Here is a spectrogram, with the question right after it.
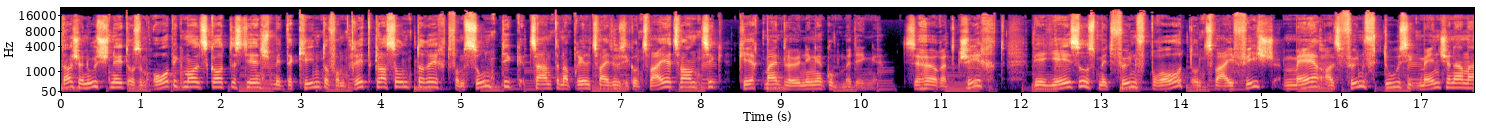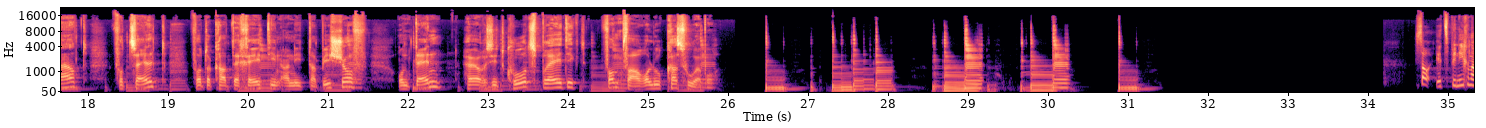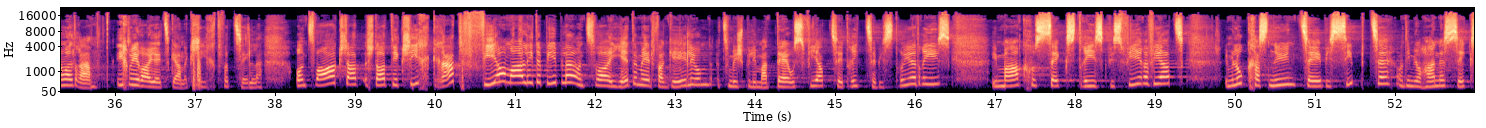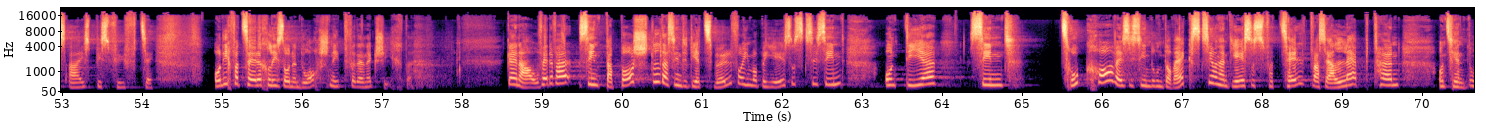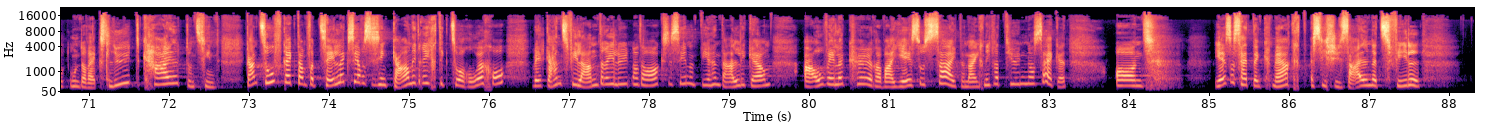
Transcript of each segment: Das ist ein Ausschnitt aus dem Abendmahlsgottesdienst mit den Kindern vom Drittklassunterricht vom Sonntag, 10. April 2022, Kirchgemeinde Löningen-Gummendingen. Sie hören die Geschichte, wie Jesus mit fünf Brot und zwei Fisch mehr als 5000 Menschen ernährt, erzählt von der Katechetin Anita Bischof und dann hören Sie die Kurzpredigt vom Pfarrer Lukas Huber. So, jetzt bin ich nochmal dran. Ich will euch jetzt gerne eine Geschichte erzählen. Und zwar steht die Geschichte gerade viermal in der Bibel, und zwar in jedem Evangelium, zum Beispiel in Matthäus 14, 13 bis 33, in Markus 6, 30 bis 44, im Lukas 9, 10 bis 17 und im Johannes 6, 1 bis 15. Und ich erzähle ein bisschen so einen Durchschnitt von diesen Geschichten. Genau, auf jeden Fall sind die Apostel, das sind die zwölf, die immer bei Jesus sind, und die sind zurückgekommen, weil sie sind unterwegs waren und haben Jesus erzählt, was sie erlebt haben. Und sie haben unterwegs Leute geheilt und sind ganz aufgeregt am Erzählen gewesen, aber sie sind gar nicht richtig zur Ruhe gekommen, weil ganz viele andere Leute noch da sind und die haben alle gern auch hören, was Jesus sagt und eigentlich nicht, was die Jünger sagen. Und Jesus hat dann gemerkt, es ist uns allen zu viel.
